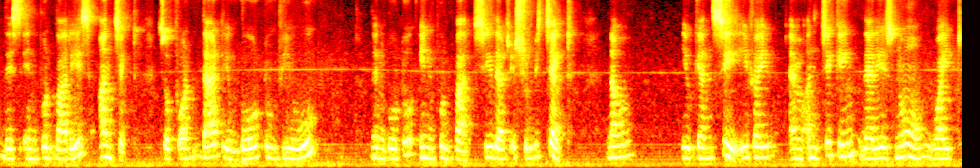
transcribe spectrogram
this input bar is unchecked. So for that you go to view, then go to input bar. See that it should be checked. Now you can see if I am unchecking, there is no white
